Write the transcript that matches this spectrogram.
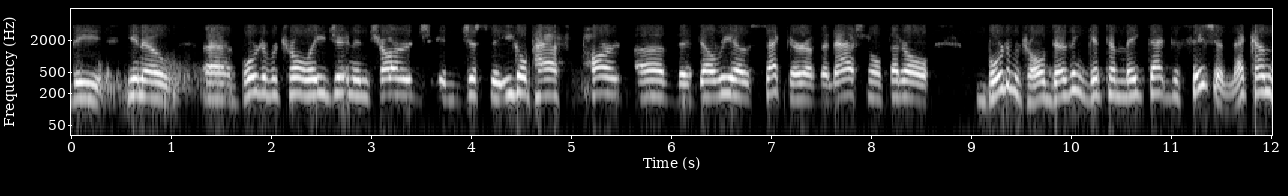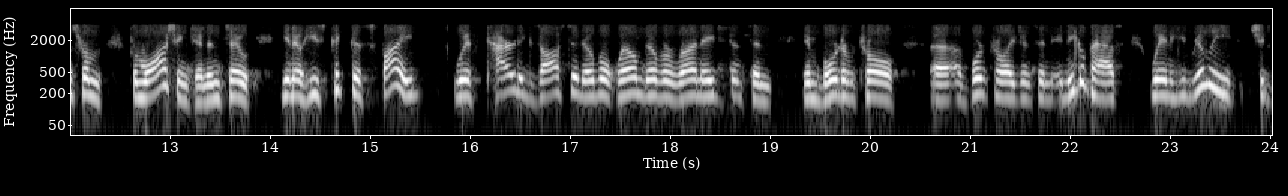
the you know uh, border patrol agent in charge in just the Eagle Pass part of the Del Rio sector of the National Federal Border Patrol doesn't get to make that decision. That comes from from Washington, and so you know he's picked this fight with tired, exhausted, overwhelmed, overrun agents and in Border Patrol uh, of Border Patrol agents in, in Eagle Pass when he really should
